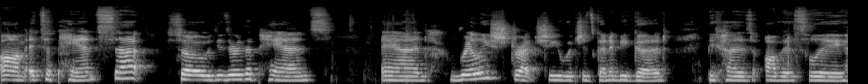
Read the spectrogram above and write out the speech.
um, it's a pants set. So these are the pants and really stretchy, which is going to be good because obviously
